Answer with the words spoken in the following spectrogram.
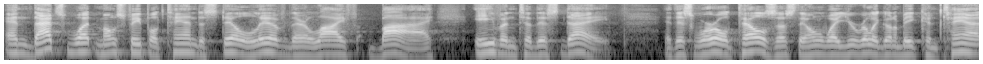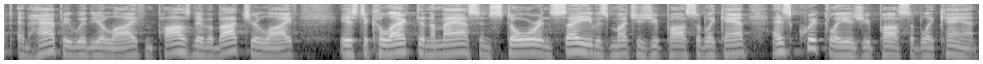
And that's what most people tend to still live their life by, even to this day. This world tells us the only way you're really going to be content and happy with your life and positive about your life is to collect and amass and store and save as much as you possibly can, as quickly as you possibly can.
